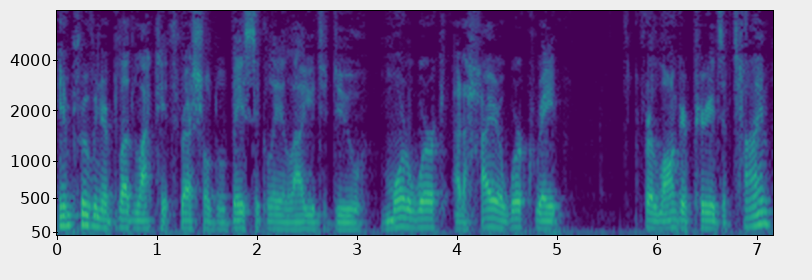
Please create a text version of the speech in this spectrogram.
improving your blood lactate threshold will basically allow you to do more work at a higher work rate for longer periods of time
